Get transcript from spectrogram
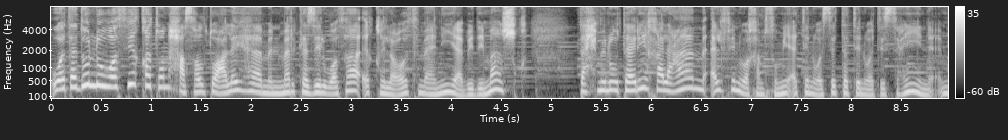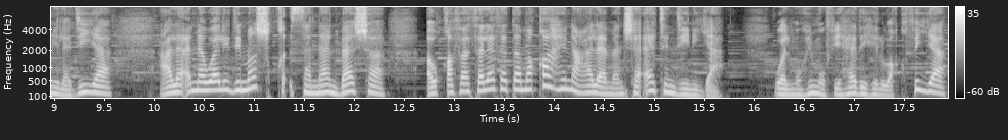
وتدل وثيقة حصلت عليها من مركز الوثائق العثمانية بدمشق تحمل تاريخ العام 1596 ميلادية على أن والي دمشق سنان باشا أوقف ثلاثة مقاه على منشآت دينية. والمهم في هذه الوقفية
